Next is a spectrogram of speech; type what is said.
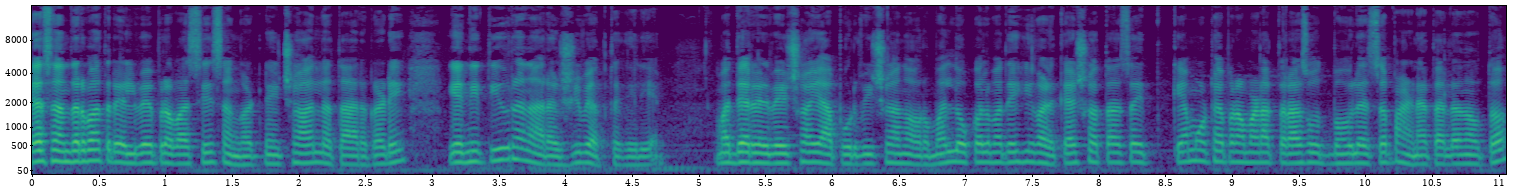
या संदर्भात रेल्वे प्रवासी संघटनेच्या लता आरगडे यांनी तीव्र नाराजी व्यक्त केली आहे. मध्य रेल्वेच्या यापूर्वीच्या नॉर्मल लोकलमध्ये ही गळक्या शताचा इतक्या मोठ्या प्रमाणात त्रास उद्भवल्याचं पाहण्यात आलं नव्हतं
